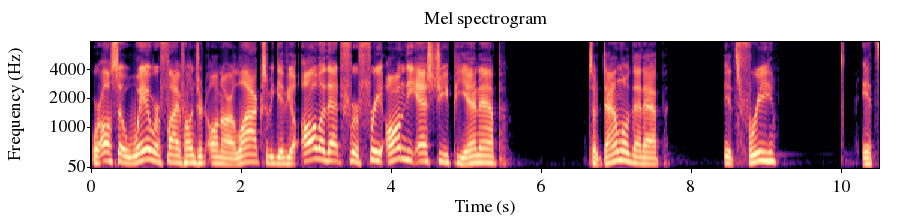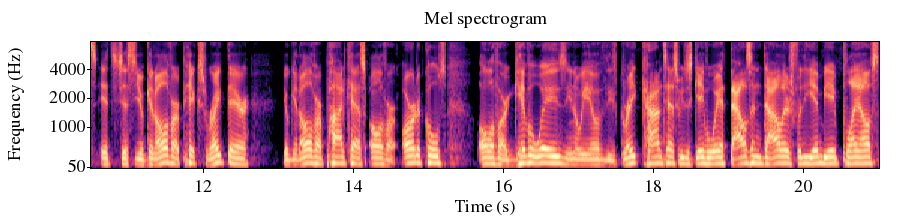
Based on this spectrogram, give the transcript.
We're also way over 500 on our locks. We give you all of that for free on the SGPN app. So download that app. It's free. It's it's just you'll get all of our picks right there. You'll get all of our podcasts, all of our articles all of our giveaways. You know, we have these great contests. We just gave away a thousand dollars for the NBA playoffs.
